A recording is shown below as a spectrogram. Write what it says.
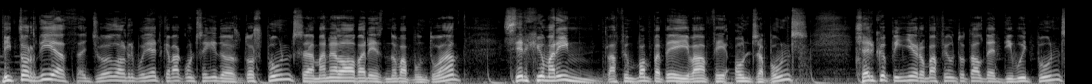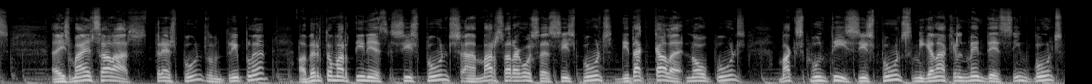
Víctor Díaz, jugador del Ripollet, que va aconseguir dos, dos punts. Manel Álvarez no va puntuar. Sergio Marín va fer un bon paper i va fer 11 punts. Sergio Piñero va fer un total de 18 punts. Eh, Ismael Salas, 3 punts, un triple. Alberto Martínez, 6 punts. Eh, Marc Saragossa, 6 punts. Didac Cala, 9 punts. Max Puntí, 6 punts. Miguel Ángel Méndez, 5 punts.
